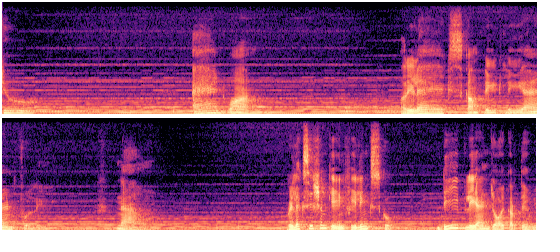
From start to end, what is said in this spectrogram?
two and one. Relax completely and fully. Now, relaxation की इन फीलिंग्स को डीपली एंजॉय करते हुए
